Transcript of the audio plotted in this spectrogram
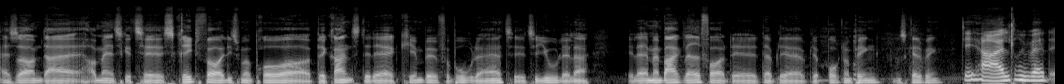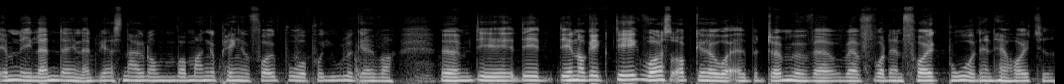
Altså om, der er, om man skal tage skridt for ligesom at prøve at begrænse det der kæmpe forbrug, der er til, til jul, eller, eller er man bare glad for, at øh, der bliver, bliver brugt nogle penge, nogle skattepenge? Det har aldrig været et emne i landdagen, at vi har snakket om, hvor mange penge folk bruger på julegaver. Øhm, det, det, det, er nok ikke, det er ikke vores opgave at bedømme, hvad, hvad, hvordan folk bruger den her højtid.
